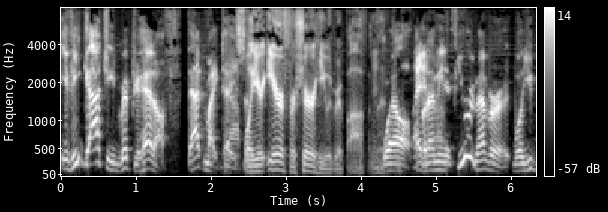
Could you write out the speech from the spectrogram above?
if he got you, he'd rip your head off. That Mike Tyson. Well, your ear for sure he would rip off. Well, I but I mean, know. if you remember, well, you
